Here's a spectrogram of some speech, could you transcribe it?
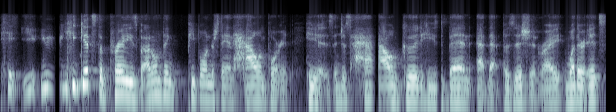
he you, you, he gets the praise, but I don't think people understand how important he is and just how good he's been at that position, right? Whether it's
